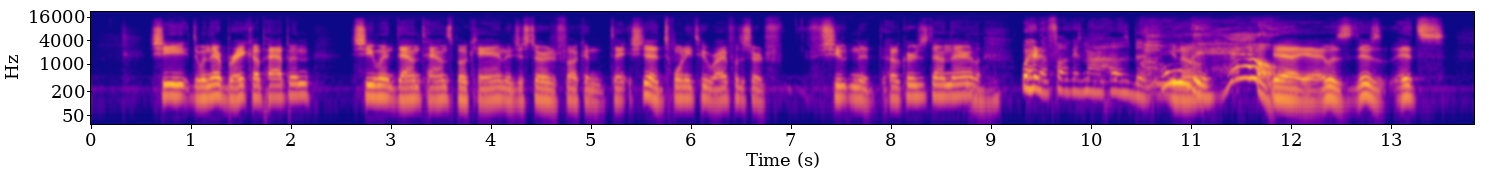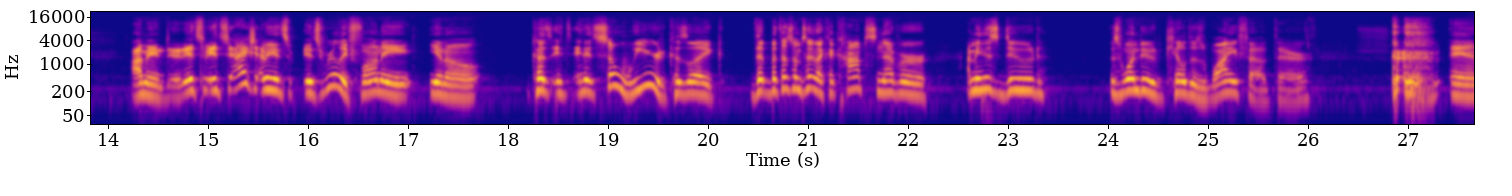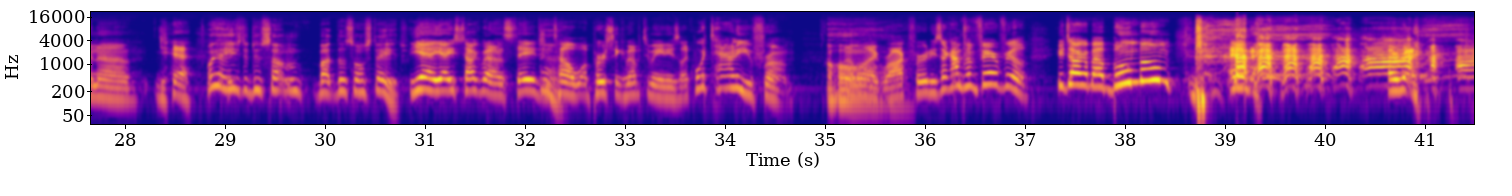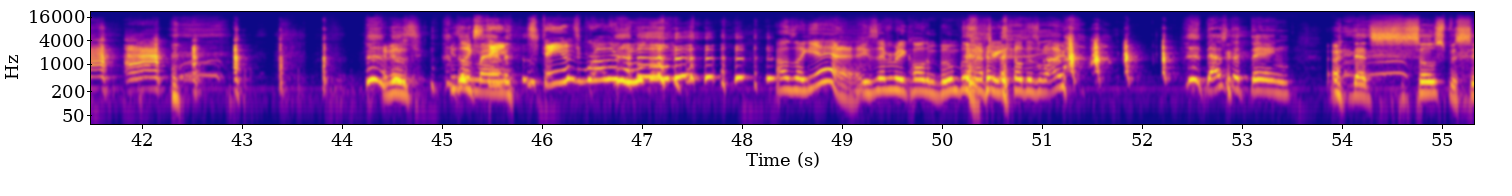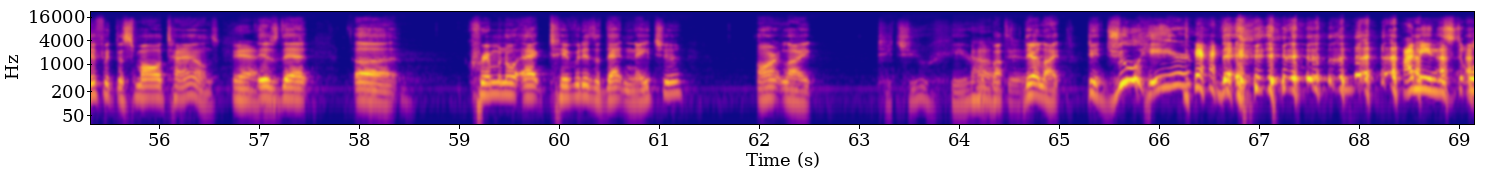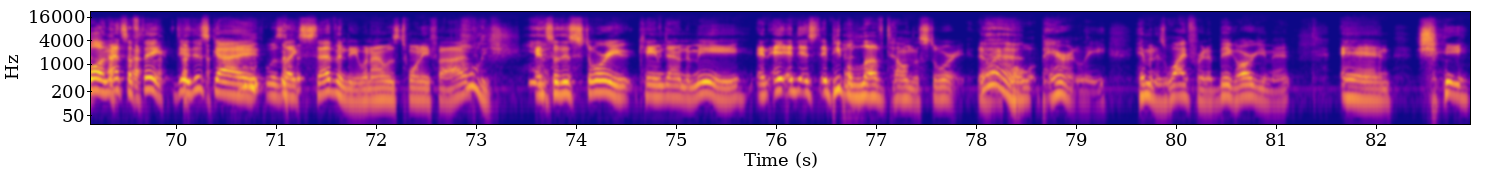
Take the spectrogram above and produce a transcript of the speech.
she when their breakup happened, she went downtown Spokane and just started fucking. Ta- she had 22 rifles, just started f- shooting at hookers down there. Like, where the fuck is my husband? Holy you know? hell. Yeah, yeah. It was. There's. It's. I mean, dude. It's. It's actually. I mean, it's. It's really funny. You know, because it's and it's so weird. Because like, the, but that's what I'm saying. Like, a cops never. I mean, this dude. This one dude killed his wife out there. and uh, yeah, Oh yeah, he used to do something about this on stage. yeah, yeah. He's talking about it on stage until a person came up to me and he's like, "What town are you from?" And I'm Oh. like, "Rockford." He's like, "I'm from Fairfield." You talking about Boom Boom? and, and it was, he's like. Stan, "Stan's brother, Boom Boom." I was like, "Yeah." He's everybody called him Boom Boom after he killed his wife. That's the thing that's so specific to small towns. Yeah. Is that uh, criminal activities of that nature aren't like, did you hear Oh, about? dude. They're like, did you hear? that? I mean, this, well, and that's the thing, dude. This guy was like 70 when I was 25. Holy shit. And so this story came down to me, and, and, it's, and people love telling the story. They're like, Yeah. well, apparently, him and his wife were in a big argument, and she,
